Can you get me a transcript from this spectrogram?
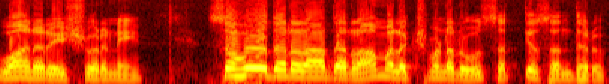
ವಾನರೇಶ್ವರನೇ, ಸಹೋದರರಾದ ರಾಮಲಕ್ಷ್ಮಣರು ಸತ್ಯಸಂಧರು,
